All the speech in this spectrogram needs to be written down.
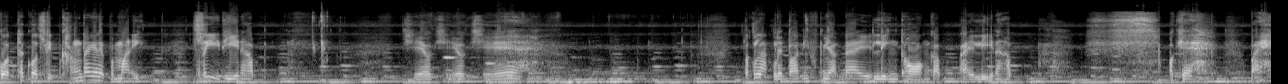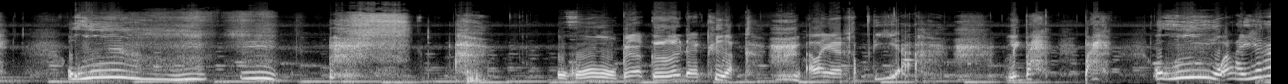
กดถ้ากดสิบครั้งได้เลยประมาณอีกสี่ทีนะครับ โอเค โอเค โอเค หลักๆ เลยตอนนี้ผมอยากได้ลิงทองกับไอรีนะครับ โอเค ไปโอ้โหโอ้โหเบ้อเกินแดกเถือก อะไรอะครับเตี้ยลิงไป ไป โอ้โหอะไรอะ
